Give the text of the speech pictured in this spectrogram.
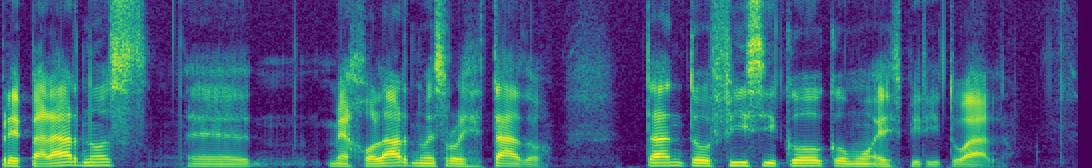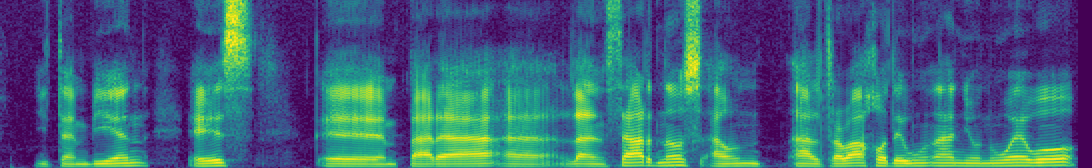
prepararnos, mejorar nuestro estado tanto físico como espiritual. Y también es eh, para eh, lanzarnos al trabajo de un año nuevo,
